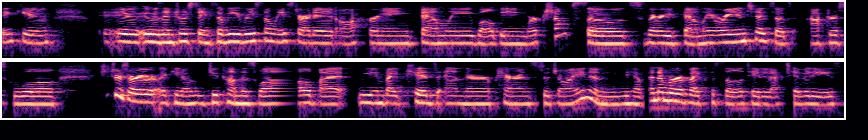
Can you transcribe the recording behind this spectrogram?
Thank you. It, it, was interesting. So we recently started offering family well-being workshops. So it's very family oriented. So it's after school. Teachers are like, you know, do come as well, but we invite kids and their parents to join. And we have a number of like facilitated activities.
